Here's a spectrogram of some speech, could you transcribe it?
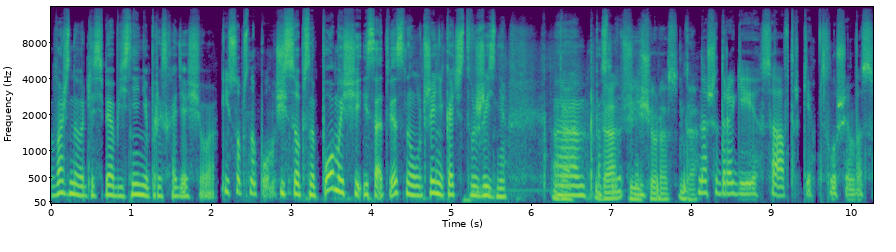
важного для себя объяснения происходящего. И, собственно, помощь. И, собственно, помощи, и, соответственно, улучшения качества жизни. Да, А, да, еще раз, да. Наши дорогие соавторки, слушаем вас.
